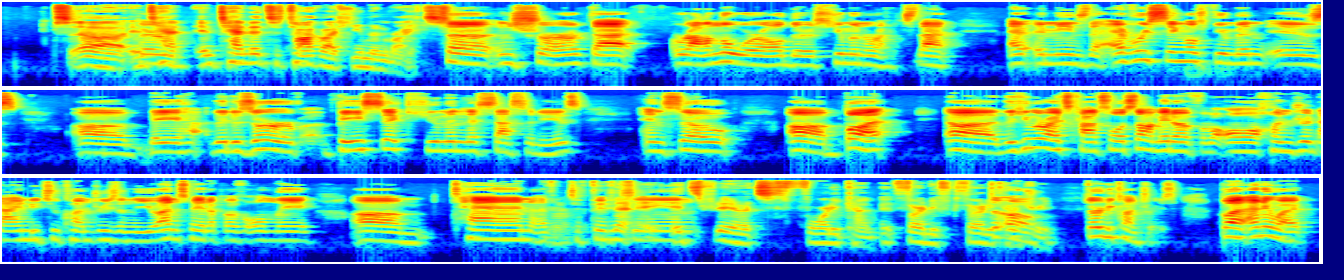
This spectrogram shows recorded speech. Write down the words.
uh, inten- intended to talk about human rights. to ensure that around the world there's human rights. That it means that every single human is uh, they ha- they deserve basic human necessities, and so uh, but. Uh, the Human Rights Council, it's not made up of all 192 countries in the UN. It's made up of only um, 10 I think, to 15. It's you know it's 40 coun- 30, 30 Oh, countries. 30 countries. But anyway,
